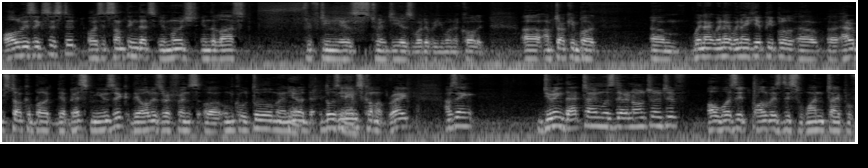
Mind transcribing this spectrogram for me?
always existed, or is it something that's emerged in the last fifteen years, twenty years, whatever you want to call it? Uh, I'm talking about um, when I when I when I hear people uh, uh, Arabs talk about their best music, they always reference uh, Um Kulthum and you Yeah. know th- those Yeah. names come up, right? I'm saying during that time was there an alternative, or was it always this one type of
